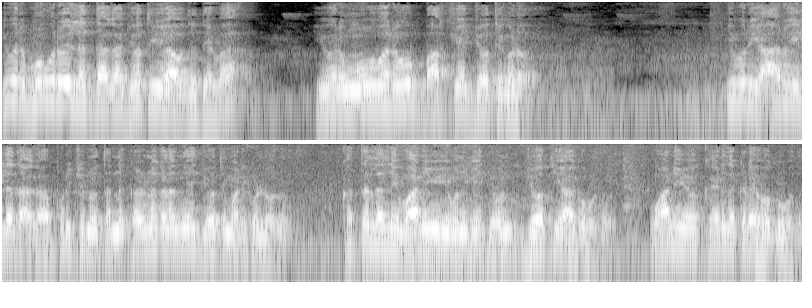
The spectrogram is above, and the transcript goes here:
ಇವರು ಮೂವರು ಇಲ್ಲದಾಗ ಜ್ಯೋತಿಯು ಯಾವುದು ದೇವ? ಇವರು ಮೂವರು ಬಾಹ್ಯ ಜ್ಯೋತಿಗಳು. ಇವರು ಯಾರೂ ಇಲ್ಲದಾಗ ಪುರುಷನು ತನ್ನ ಕರ್ಣಗಳನ್ನೇ ಜ್ಯೋತಿ ಮಾಡಿಕೊಳ್ಳುವನು. ಕತ್ತಲಲ್ಲಿ ವಾಣಿಯು ಇವನಿಗೆ ಜ್ಯೋತಿ ಆಗುವುದು ವಾಣಿಯು ಕೇಳಿದ ಕಡೆ ಹೋಗುವುದು.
